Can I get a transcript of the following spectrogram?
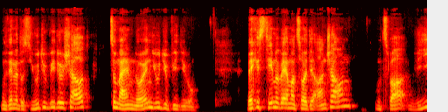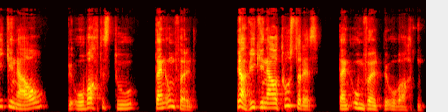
und wenn ihr das YouTube-Video schaut, zu meinem neuen YouTube-Video. Welches Thema werden wir uns heute anschauen? Und zwar, wie genau beobachtest du dein Umfeld? Ja, wie genau tust du das? Dein Umfeld beobachten.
